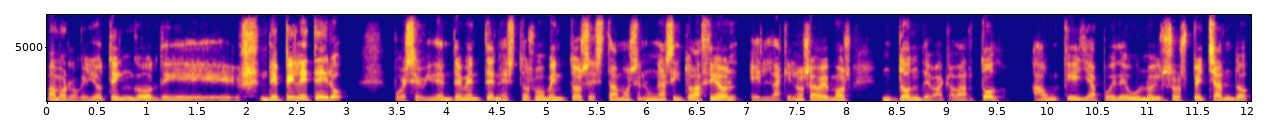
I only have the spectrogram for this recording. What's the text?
vamos, lo que yo tengo de, de peletero, pues evidentemente en estos momentos estamos en una situación en la que no sabemos dónde va a acabar todo aunque ya puede uno ir sospechando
